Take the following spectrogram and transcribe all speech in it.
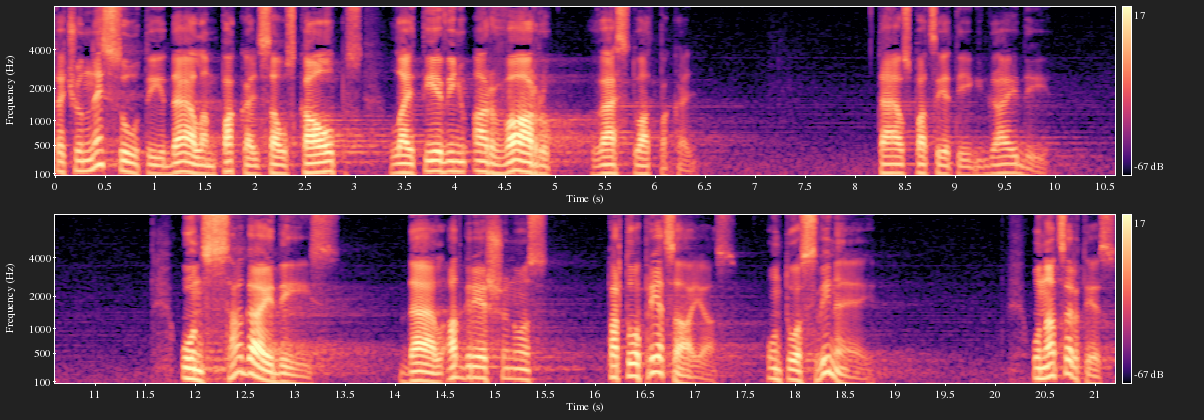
taču nesūtīja dēlam pakaļ savus kalpus, lai tie viņu ar varu vestu atpakaļ. Tēvs pacietīgi gaidīja. Un sagaidījis dēla atgriešanos, par to priecājās un to svinēja. Un atcerieties,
